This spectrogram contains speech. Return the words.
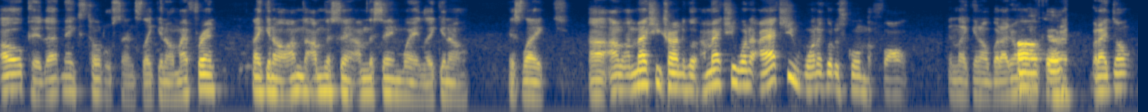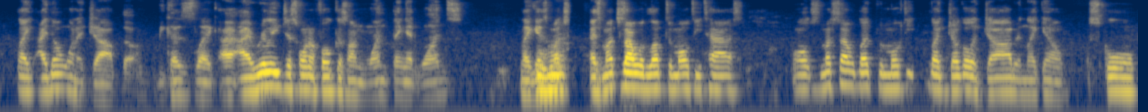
Oh, okay, that makes total sense. Like you know, my friend, like you know, I'm I'm the same. I'm the same way. Like you know, it's like uh, I'm I'm actually trying to go. I'm actually want to. I actually want to go to school in the fall, and like you know, but I don't. Oh, okay. but, I, but I don't like. I don't want a job though because like I, I really just want to focus on one thing at once. Like as hmm much as much as I would love to multitask, well, as much as I would like to multi like juggle a job and like you know school,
